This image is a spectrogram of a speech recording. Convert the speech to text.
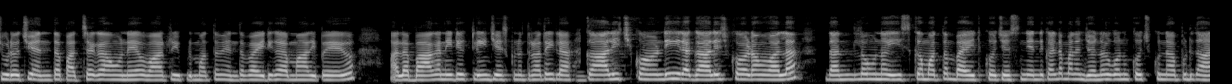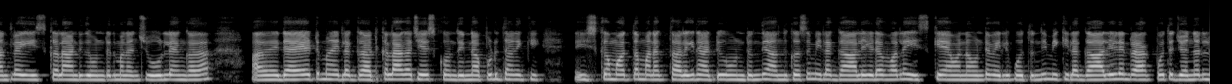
చూడొచ్చు ఎంత పచ్చగా ఉన్నాయో వాటర్ ఇప్పుడు మొత్తం ఎంత వైట్గా మారిపోయాయో. అలా బాగా నీట్గా క్లీన్ చేసుకున్న తర్వాత ఇలా గాలించుకోండి. ఇలా గాలించుకోవడం వల్ల దాంట్లో ఉన్న ఇసుక మొత్తం బయటకు వచ్చేస్తుంది. ఎందుకంటే మనం జొన్నలు కొనుక్కొచ్చుకున్నప్పుడు దాంట్లో ఇసుక లాంటిది ఉంటుంది. మనం చూడలేం కదా. అది డైరెక్ట్ మనం ఇట్లా గటకలాగా చేసుకొని తిన్నప్పుడు దానికి ఇసుక మొత్తం మనకు తలిగినట్టు ఉంటుంది. అందుకోసం ఇలా గాలియడం వల్ల ఇసుక ఏమైనా ఉంటే వెళ్ళిపోతుంది. మీకు ఇలా గాలియడం రాకపోతే జొన్నలు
